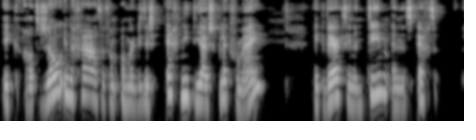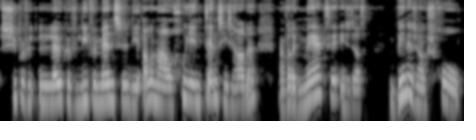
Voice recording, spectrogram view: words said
Ik had zo in de gaten van, oh, maar dit is echt niet de juiste plek voor mij. Ik werkte in een team en het is echt super leuke, lieve mensen die allemaal goede intenties hadden. Maar wat ik merkte is dat binnen zo'n school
